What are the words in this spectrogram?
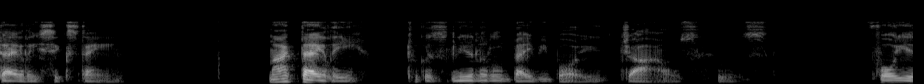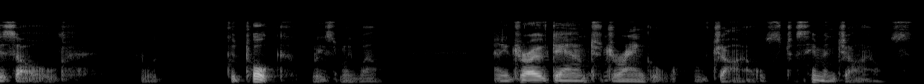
Daly 16 Mark Daly took his new little baby boy, Giles, who was four years old, who could talk reasonably well, and he drove down to Durango with Giles, just him and Giles.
